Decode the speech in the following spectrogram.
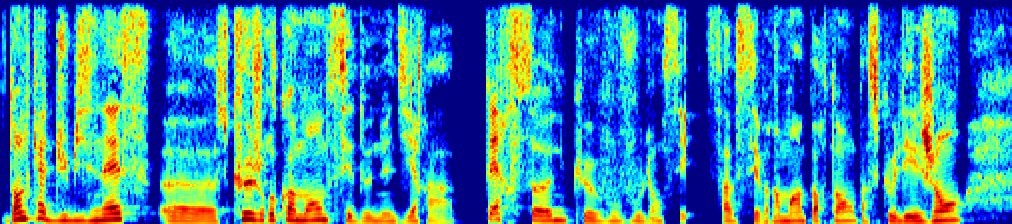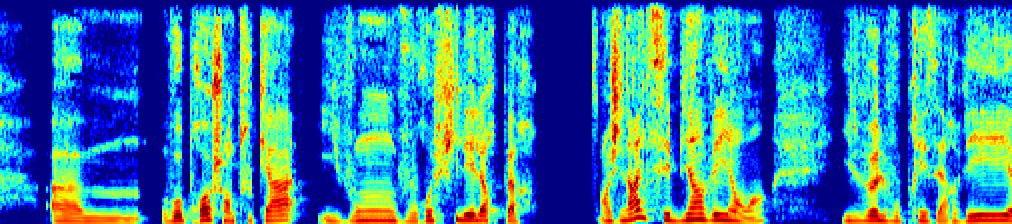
Dans le cadre du business, ce que je recommande, c'est de ne dire à personne que vous vous lancez. Ça, c'est vraiment important parce que les gens, vos proches en tout cas, ils vont vous refiler leur peur. En général, c'est bienveillant, hein. Ils veulent vous préserver,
